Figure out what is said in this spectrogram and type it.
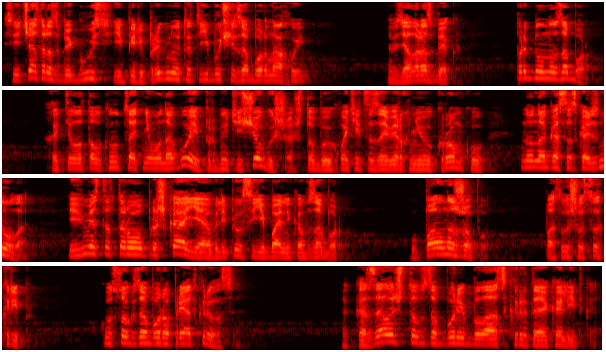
Сейчас разбегусь и перепрыгну этот ебучий забор нахуй. Взял разбег. Прыгнул на забор. Хотела толкнуться от него ногой и прыгнуть еще выше, чтобы ухватиться за верхнюю кромку, но нога соскользнула, и вместо второго прыжка я влепился ебальником в забор. Упал на жопу. Послышался скрип. Кусок забора приоткрылся. Оказалось, что в заборе была скрытая калитка.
